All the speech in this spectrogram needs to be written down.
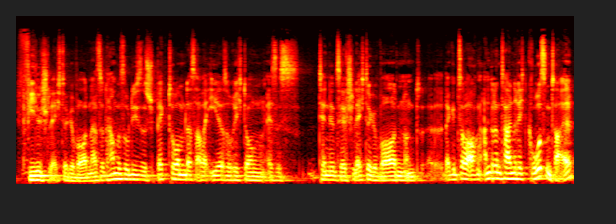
viel schlechter geworden. Also da haben wir so dieses Spektrum, das aber eher so Richtung, es ist tendenziell schlechter geworden und äh, da gibt es aber auch einen anderen Teil, einen recht großen Teil,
